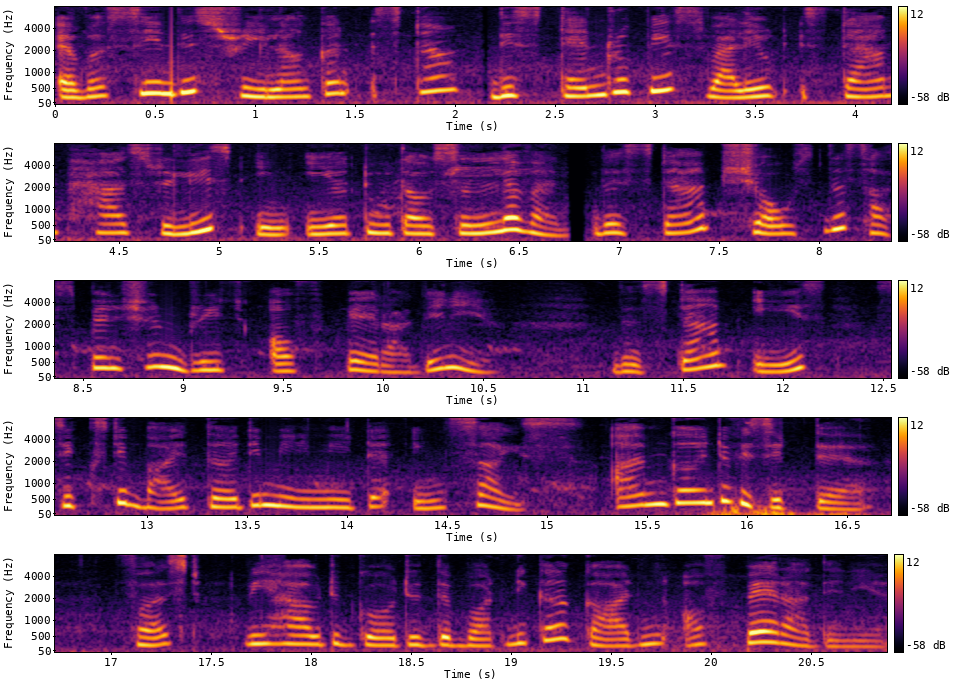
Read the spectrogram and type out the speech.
ever seen this Sri Lankan stamp? This 10 rupees valued stamp has released in year 2011. The stamp shows the suspension bridge of Peradeniya. The stamp is 60 by 30 millimeter in size. I am going to visit there. First, we have to go to the botanical garden of Peradeniya.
